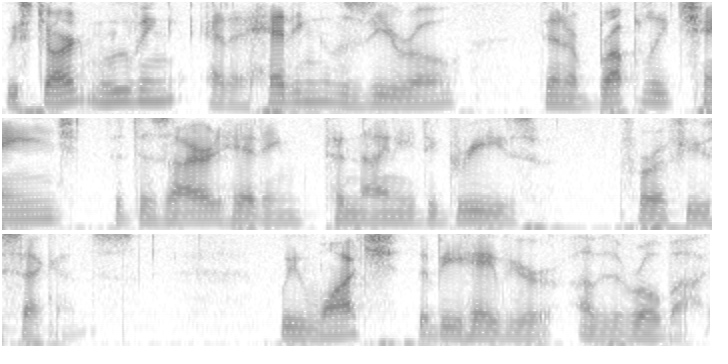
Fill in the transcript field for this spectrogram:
We start moving at a heading of 0 then abruptly change the desired heading to 90 degrees for a few seconds. We watch the behavior of the robot.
